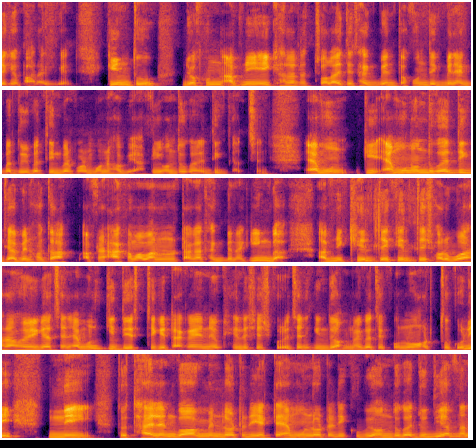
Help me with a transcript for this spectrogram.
দেখে পা রাখবেন। কিন্তু যখন আপনি এই খেলাটা চলাইতে থাকবেন, তখন দেখবেন একবার, দুইবার, তিনবার পর মনে হবে আপনি অন্ধকারের দিক যাচ্ছেন। এমন কি, এমন অন্ধকারের দিক যাবেন, হয়তো আপনার আকামা বানানোর টাকা থাকবে না। কিংবা আপনি খেলতে খেলতে সর্বহারা হয়ে গেছেন এমন কি দেশ থেকে টাকা এনেও খেলে শেষ করেছেন, কিন্তু আপনার কাছে কোনো অর্থ করি নেই। তো থাইল্যান্ড গভর্নমেন্ট লটারি একটা এমন লটারি খুবই অন্ধকার যদি আপনার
